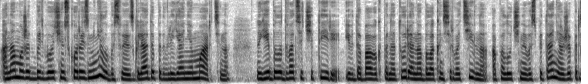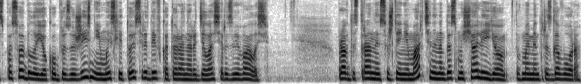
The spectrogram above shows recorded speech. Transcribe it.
она, может быть, бы очень скоро изменила бы свои взгляды под влиянием Мартина, но ей было 24, и вдобавок по натуре она была консервативна, а полученное воспитание уже приспособило ее к образу жизни и мысли той среды, в которой она родилась и развивалась. Правда, странные суждения Мартина иногда смущали ее в момент разговора,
